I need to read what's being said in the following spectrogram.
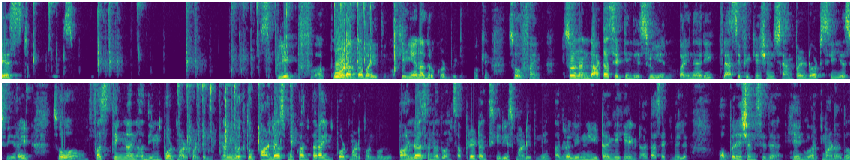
test split code ಅಂತ ಬರೀತೀನಿ ಓಕೆ ಏನಾದರೂ ಕೊಡ್ಬಿಡಿ ಓಕೆ ಸೊ ಫೈನ್ ಸೊ ನನ್ನ ಡಾಟಾ ಸೆಟ್ಟಿಂದ ಹೆಸರು ಏನು? Binary classification sample dot C S V right so first thing ನಾನು ಅದು ಇಂಪೋರ್ಟ್ ಮಾಡ್ಕೊತೀನಿ. ನಂಗೆ ಗೊತ್ತು ಪಾಂಡಾಸ್ ಮುಖಾಂತರ ಇಂಪೋರ್ಟ್ ಮಾಡ್ಕೊಬೋದು ಪಾಂಡಾಸ್ ಅನ್ನೋದು ಒಂದು ಸಪ್ರೇಟಾಗಿ ಸೀರೀಸ್ ಮಾಡಿದ್ದೀನಿ. ಅದರಲ್ಲಿ ನೀಟಾಗಿ ಹೇಗೆ ಡಾಟಾ ಸೆಟ್ ಮೇಲೆ ಆಪರೇಷನ್ಸ್ ಇದೆ, ಹೇಗೆ ವರ್ಕ್ ಮಾಡೋದು,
